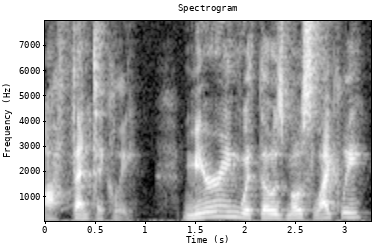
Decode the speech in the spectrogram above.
authentically, mirroring with those most likely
